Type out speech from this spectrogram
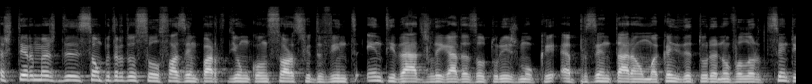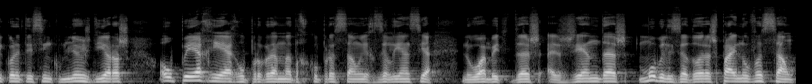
As termas de São Pedro do Sul fazem parte de um consórcio de 20 entidades ligadas ao turismo que apresentaram uma candidatura no valor de 145 milhões de euros ao PRR, o Programa de Recuperação e Resiliência, no âmbito das agendas mobilizadoras para a inovação.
